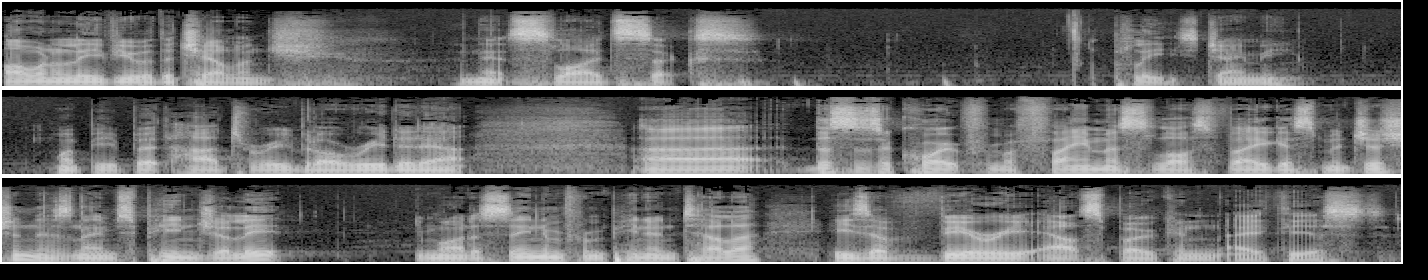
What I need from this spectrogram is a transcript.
I want to leave you with a challenge, and that's slide six. Please, Jamie. Might be a bit hard to read, but I'll read it out. Uh, this is a quote from a famous Las Vegas magician. His name's Penn Jillette. You might have seen him from Penn and Teller. He's a very outspoken atheist.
